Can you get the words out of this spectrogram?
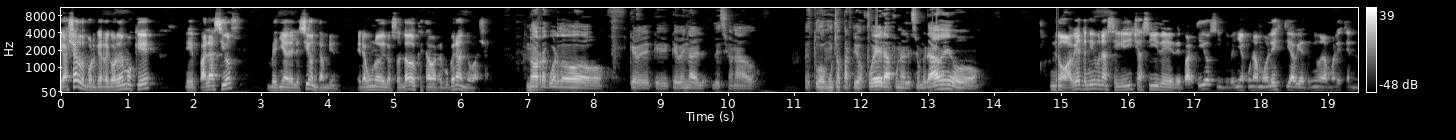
Gallardo, porque recordemos que eh, Palacios venía de lesión también. Era uno de los soldados que estaba recuperando Gallardo. No recuerdo que, venga lesionado. ¿Estuvo muchos partidos fuera? ¿Fue una lesión grave o...? No, había tenido una seguidilla así de, partidos y venía con una molestia, había tenido una molestia en,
